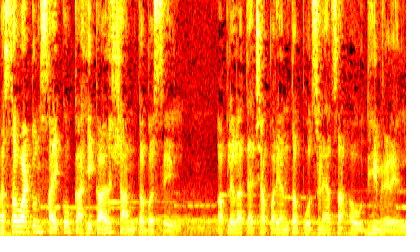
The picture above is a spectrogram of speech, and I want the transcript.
असं वाटून सायको काही काळ शांत बसेल. आपल्याला त्याच्यापर्यंत पोचण्याचा अवधी मिळेल.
